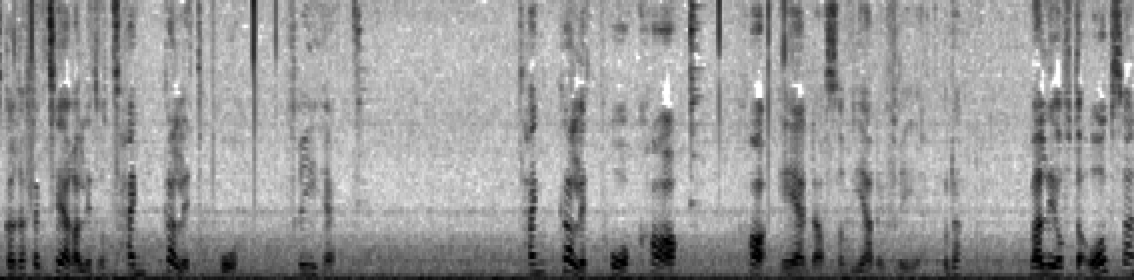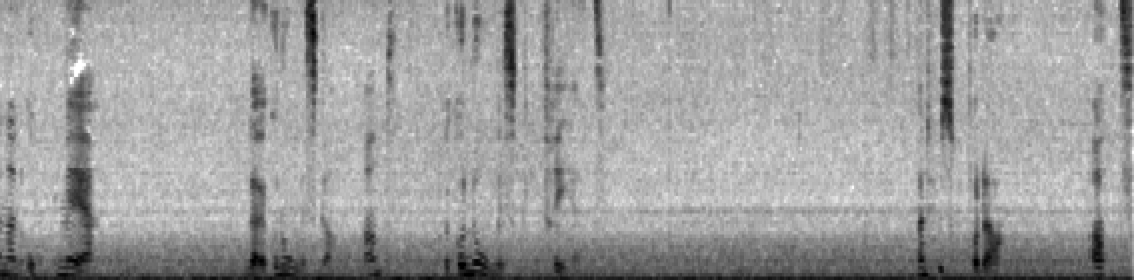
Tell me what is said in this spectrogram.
skal reflektere litt og tenke litt på frihet. Tenke litt på hva, hva er det som gir deg frihet. Og det, veldig ofte òg så ender en opp med det økonomiske. Sant? Økonomisk frihet. Men husk på det at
